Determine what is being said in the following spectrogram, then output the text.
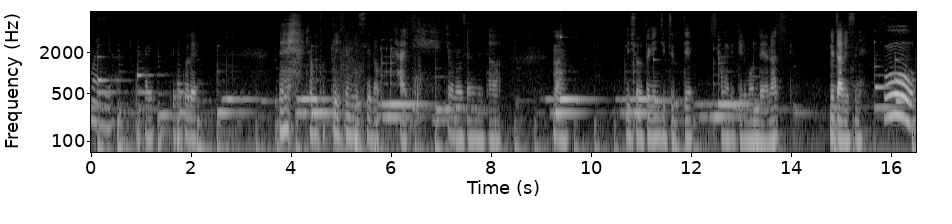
まあいいや。ということで。ね今日も撮っていくんですけど。はい。今日の音声のネタは。まあ理想と現実って離れてるもんだよなってネタですね。おお、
